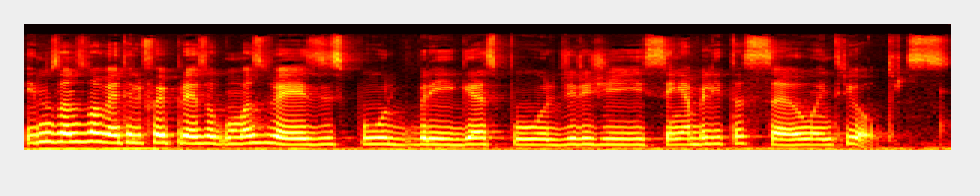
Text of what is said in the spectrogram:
E nos anos 90 ele foi preso algumas vezes por brigas, por dirigir sem habilitação, entre outros.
